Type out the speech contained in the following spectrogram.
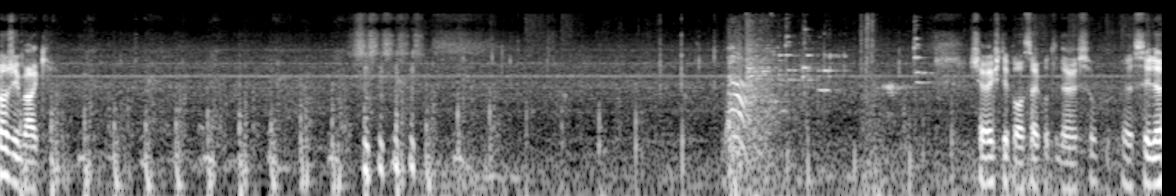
Je j'ai. Je savais que j'étais passé à côté d'un saut. Euh, c'est là.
